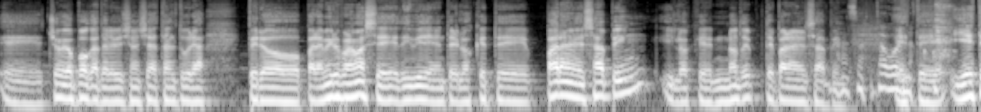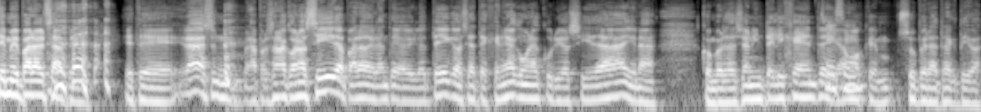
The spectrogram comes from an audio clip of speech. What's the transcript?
eh, yo veo poca televisión ya a esta altura, pero para mí los programas se dividen entre los que te paran el zapping y los que no te, te paran el zapping. Eso está bueno. Este, y este me para el zapping. Este, ah, es un- una persona conocida, para delante de la biblioteca, o sea, te genera como una curiosidad y una conversación inteligente, Sí, digamos, sí. que es súper atractiva.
